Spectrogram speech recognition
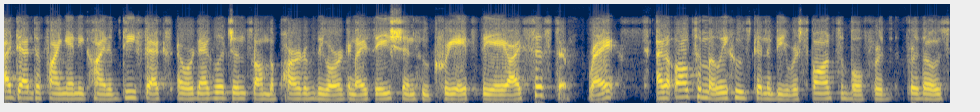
identifying any kind of defects or negligence on the part of the organization who creates the AI system, right? And ultimately, who's going to be responsible for for those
